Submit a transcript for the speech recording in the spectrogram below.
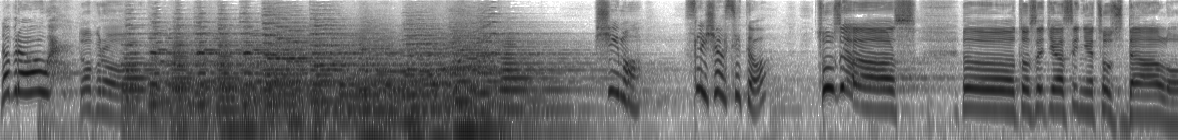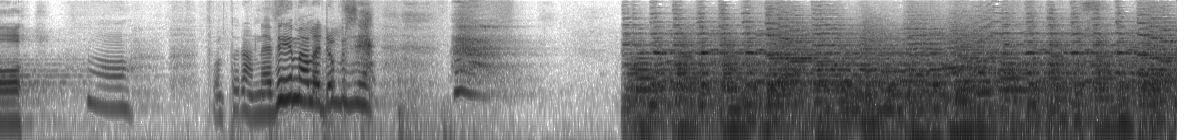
Dobrou. Dobro. Šímo, slyšel jsi to? Co zás? Uh, to se ti asi něco zdálo. To teda nevím, ale dobře. Tak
